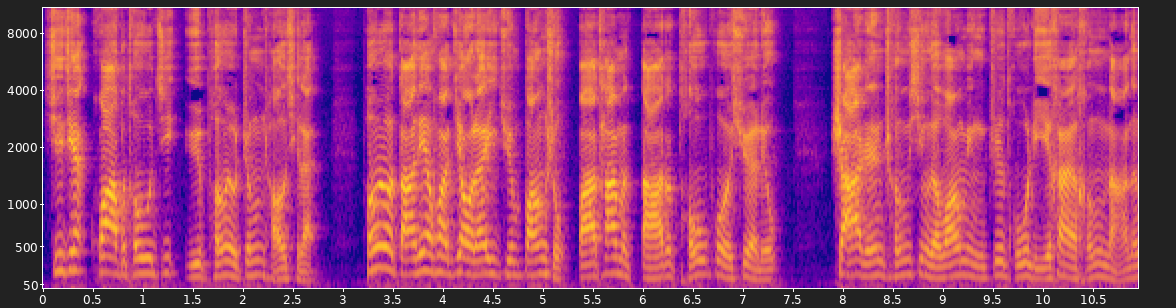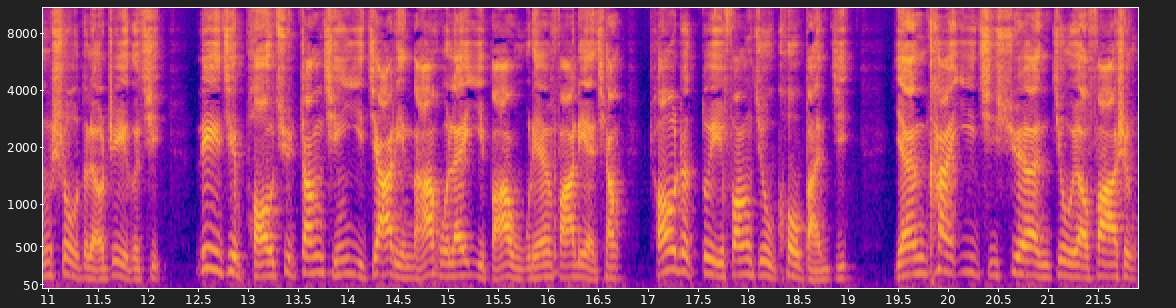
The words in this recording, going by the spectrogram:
席间话不投机，与朋友争吵起来。朋友打电话叫来一群帮手，把他们打得头破血流。杀人成性的亡命之徒李汉恒哪能受得了这个气？立即跑去张琴义家里拿回来一把五连发猎枪，朝着对方就扣扳机。眼看一起血案就要发生，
